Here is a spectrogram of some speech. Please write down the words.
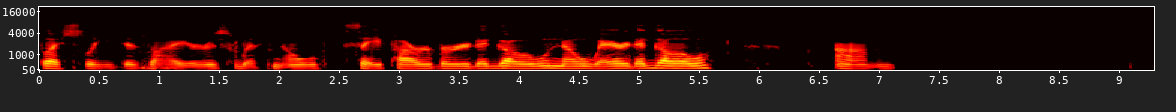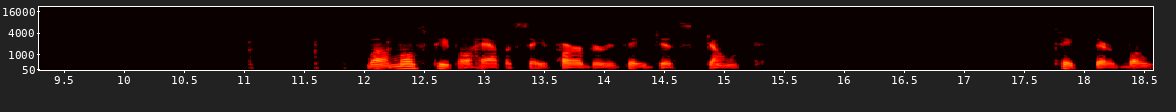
fleshly desires with no safe harbor to go, nowhere to go. Um, well, most people have a safe harbor, they just don't take their boat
